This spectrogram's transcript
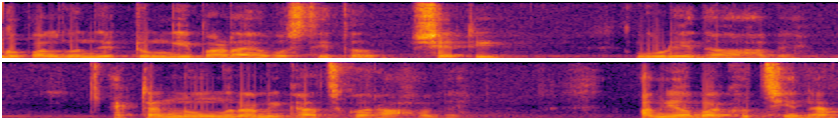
গোপালগঞ্জের টুঙ্গিপাড়ায় অবস্থিত, সেটি গুড়িয়ে দেওয়া হবে। একটা নোংরামি কাজ করা হবে। আমি অবাক হচ্ছি না।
